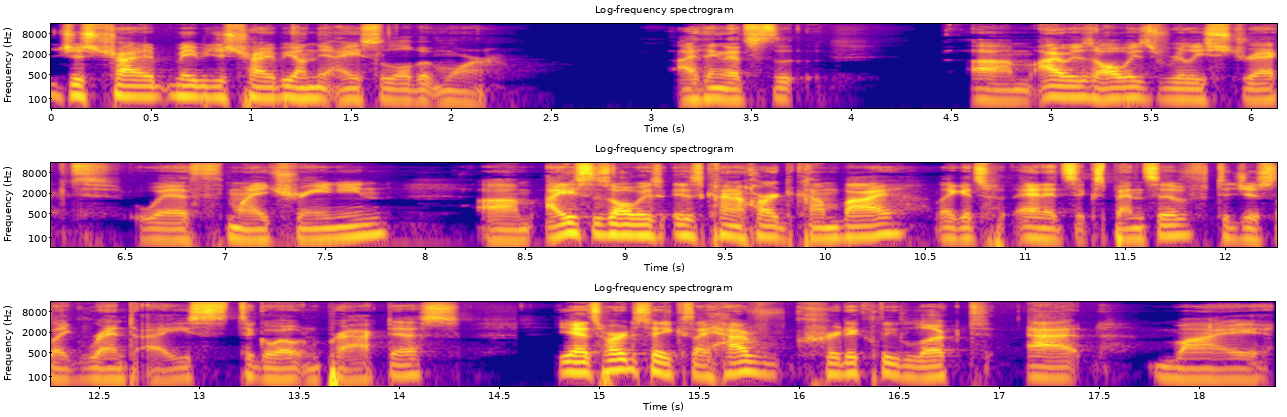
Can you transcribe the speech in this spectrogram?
just try to maybe just try to be on the ice a little bit more. I think that's the. Um, I was always really strict with my training. Um, ice is always is kind of hard to come by. Like it's and it's expensive to just like rent ice to go out and practice. Yeah, it's hard to say because I have critically looked at my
